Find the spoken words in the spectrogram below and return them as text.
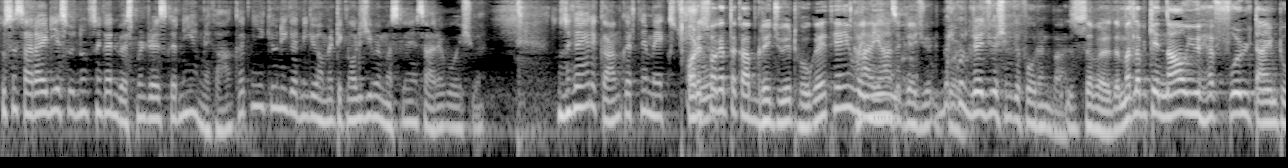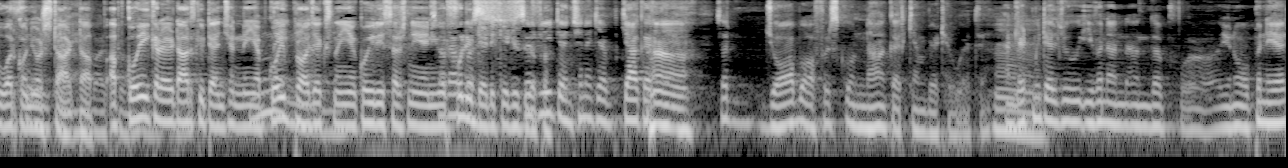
تو اس نے سارا آئیڈیا سوچنا اس نے کہا انویسٹمنٹ ریز کرنی ہے ہم نے کہا کرنی ہے کیوں نہیں کرنی؟ کیوں ہمیں ٹیکنالوجی میں مسئلے ہیں سارے وہ ایشو ہے تو اس نے کہا یار کام کرتے ہیں میں اور اس وقت تک آپ گریجویٹ ہو گئے تھے؟ ہاں، یہاں سے گریجویٹ بالکل گریجویشن کے فوراً بعد۔ زبردست. مطلب کہ now you have full time to work on your startup اب کوئی کریڈٹارس کی ٹینشن نہیں ہے اب کوئی پروجیکٹس نہیں۔ ہے کوئی ریسرچ نہیں ہے یو فلی ڈیڈیکیٹڈ صرف یہ ٹینشن ہے کہ اب کیا کریں۔ سر جاب آفرس کو نہ کر کے ہم بیٹھے ہوئے تھے۔ And let me tell you even on the you know open air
